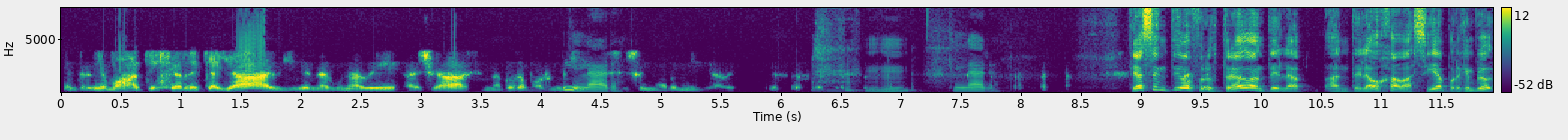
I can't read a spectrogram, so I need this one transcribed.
entraríamos a tejer de que hay alguien alguna vez allá haciendo una cosa por mí. Claro. Si soy una hormiga, Claro. ¿Te has sentido frustrado ante la ante la hoja vacía? Por ejemplo,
